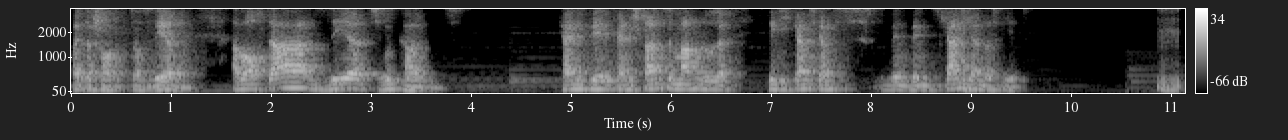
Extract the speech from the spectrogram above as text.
weiter schaut, ob das wäre. Aber auch da sehr zurückhaltend. Keine, keine Stanze machen oder wirklich ganz, ganz, wenn, es gar nicht anders geht. Mhm.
